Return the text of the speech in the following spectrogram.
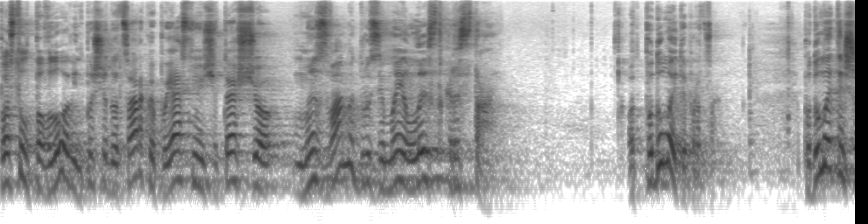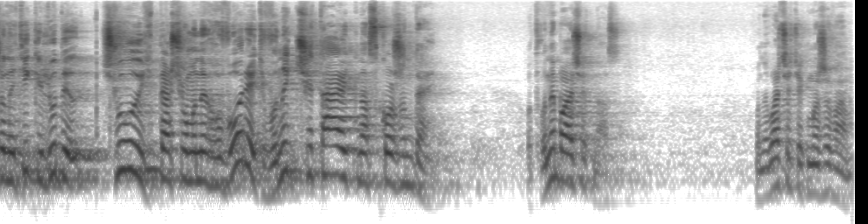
Апостол Павло він пише до церкви, пояснюючи те, що ми з вами, друзі, ми лист Христа. От подумайте про це. Подумайте, що не тільки люди чують те, що вони говорять, вони читають нас кожен день. От вони бачать нас. Вони бачать, як ми живемо,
